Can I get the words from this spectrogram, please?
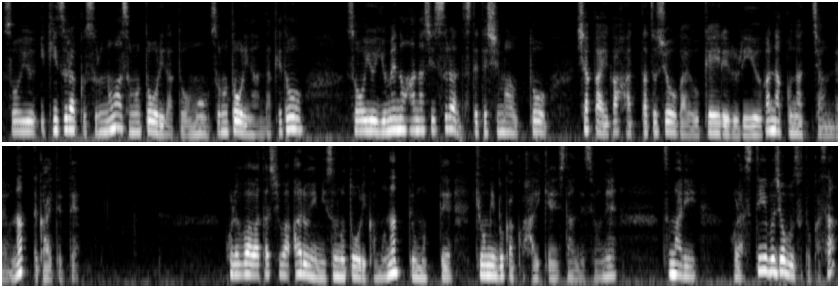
そういう生きづらくするのはその通りだと思うその通りなんだけどそういう夢の話すら捨ててしまうと社会が発達障害を受け入れる理由がなくなっちゃうんだよなって書いててこれは私はある意味その通りかもなって思って興味深く拝見したんですよね。つまりほらスティーブ・ジョブズとかさ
